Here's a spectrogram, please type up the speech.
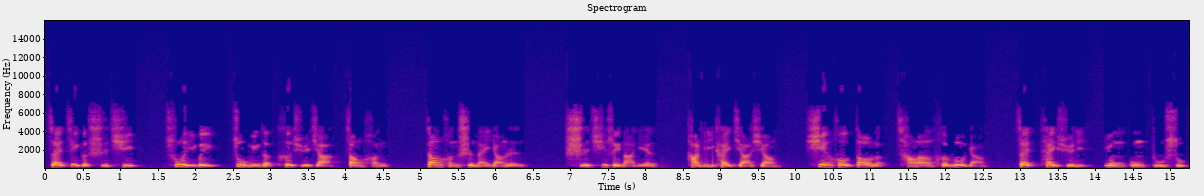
在这个时期，出了一位著名的科学家张衡。张衡是南阳人，十七岁那年，他离开家乡，先后到了长安和洛阳，在太学里用功读书。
